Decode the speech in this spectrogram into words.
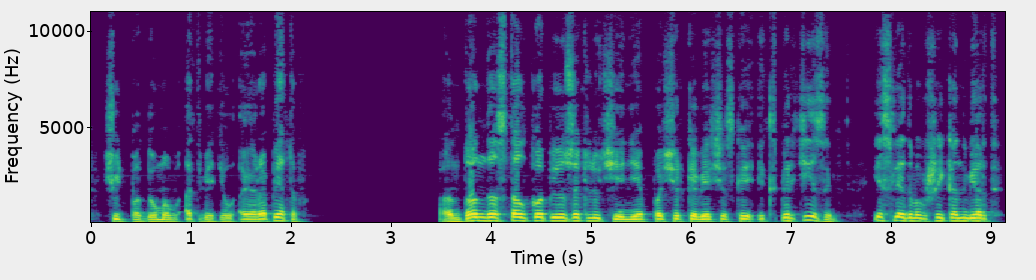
— чуть подумав, ответил Аэропетов. Антон достал копию заключения по черковеческой экспертизы, исследовавший конверт,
